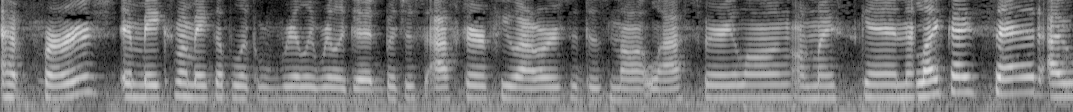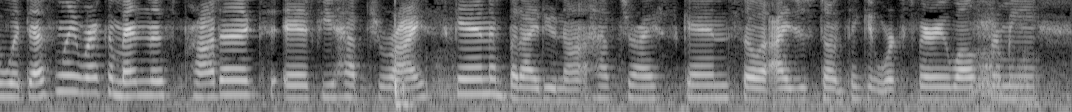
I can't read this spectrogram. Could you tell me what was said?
At first, it makes my makeup look really, really good, but just after a few hours, it does not last very long on my skin. Like I said, I would definitely recommend this product if you have dry skin, but I do not have dry skin, so I just don't think it works very well for me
